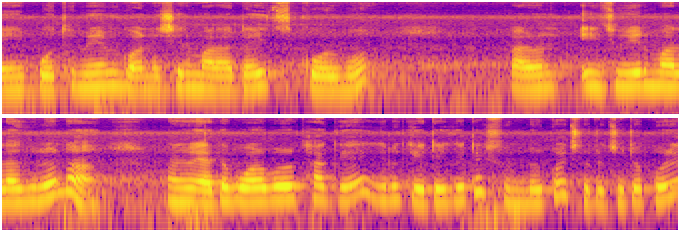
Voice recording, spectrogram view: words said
এই প্রথমে আমি গণেশের মালাটাই করব। কারণ এই জুঁয়ের মালাগুলো না মানে এত বড় বড় থাকে, এগুলো কেটে কেটে সুন্দর করে ছোট ছোট করে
